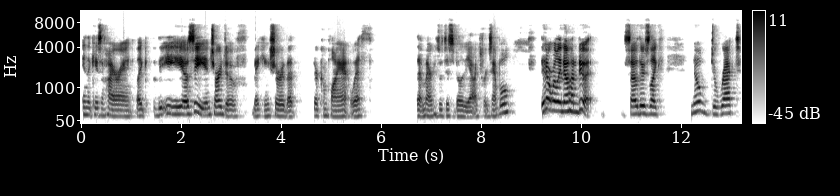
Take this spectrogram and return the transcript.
in the case of hiring, like the EEOC in charge of making sure that they're compliant with the Americans with Disability Act, for example, they don't really know how to do it. So there's like no direct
